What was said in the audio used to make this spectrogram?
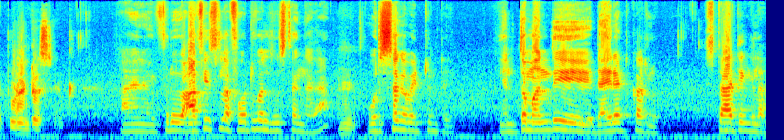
ఎప్పుడు ఇంట్రెస్ట్ ఆయన ఇప్పుడు ఆఫీస్లో ఫోటోలు చూస్తాం కదా వరుసగా పెట్టుంటాయి. ఎంతమంది డైరెక్టర్లు స్టార్టింగ్లో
